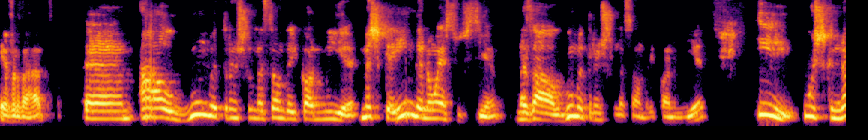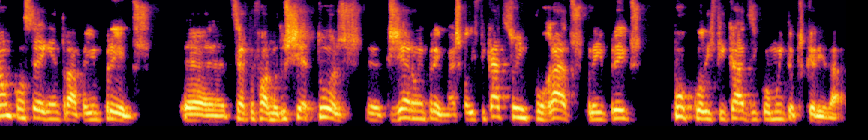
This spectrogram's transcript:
é verdade. Há alguma transformação da economia, mas que ainda não é suficiente, mas há alguma transformação da economia. E os que não conseguem entrar para empregos, uh, de certa forma, dos setores uh, que geram emprego mais qualificado, são empurrados para empregos pouco qualificados e com muita precariedade.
